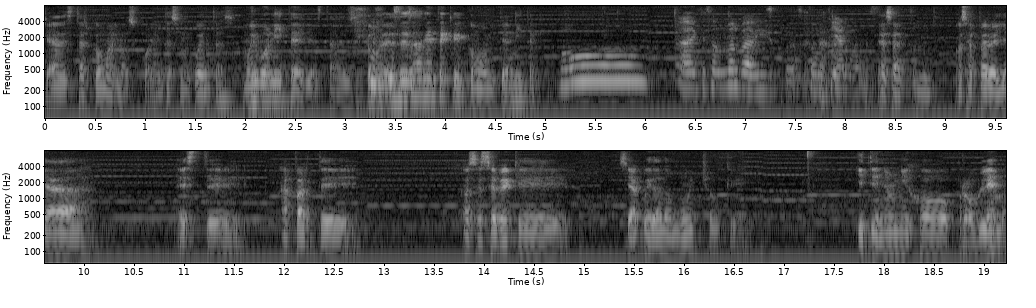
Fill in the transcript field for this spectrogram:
que ha de estar como en los 40, 50, muy bonita ella está, es, como, de esa gente que como mi tía Anita que, Ay, que son malvaviscos, con piernas. Exactamente, o sea, pero ella, este, aparte, o sea, se ve que se ha cuidado mucho, que y tiene un hijo problema,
